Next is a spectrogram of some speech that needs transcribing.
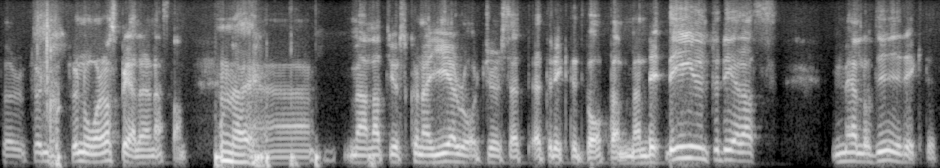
för, för, för några spelare nästan. Nej. Eh, Men att just kunna ge Rodgers ett, ett riktigt vapen. Men det, det är ju inte deras melodi riktigt.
